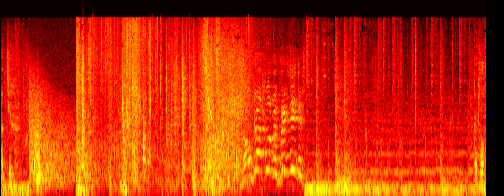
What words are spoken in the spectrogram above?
Так, тихо. Лупит, пригнитесь! Готов?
